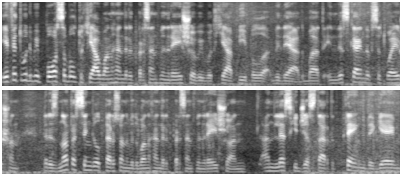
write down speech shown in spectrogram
If it would be possible to have 100% win ratio, we would have people with that, but in this kind of situation, there is not a single person with 100% win ratio un unless he just started playing the game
